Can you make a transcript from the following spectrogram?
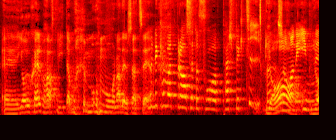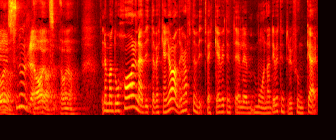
eh, jag har ju själv haft vita må- månader så att säga. Men det kan vara ett bra sätt att få perspektiv. Ja, alltså om man är inne ja, ja. i snurren. Ja, ja, ja, ja när man då har den här vita veckan, jag har aldrig haft en vit vecka, jag vet inte, eller månad, jag vet inte hur det funkar.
